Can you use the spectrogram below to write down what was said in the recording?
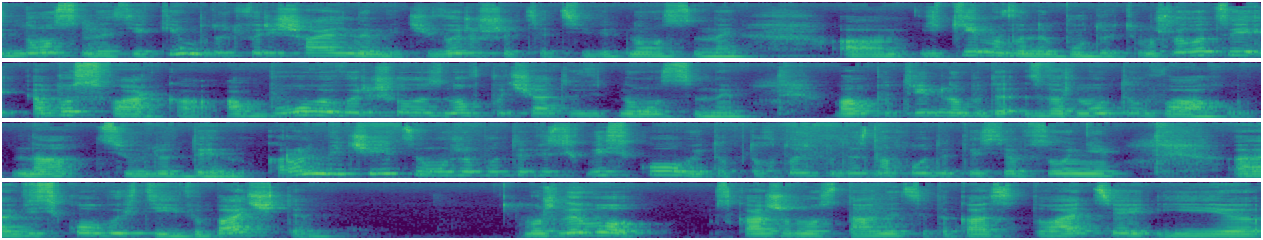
відносини з яким будуть вирішальними, чи вирушаться ці відносини, якими вони будуть. Можливо, це або сварка, або ви вирішили знов почати відносини. Вам потрібно буде звернути увагу на цю людину. Король мечі це може бути військовий, тобто хтось буде знаходитися в зоні е, військових дій. Ви бачите? Можливо, скажімо, станеться така ситуація, і е,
